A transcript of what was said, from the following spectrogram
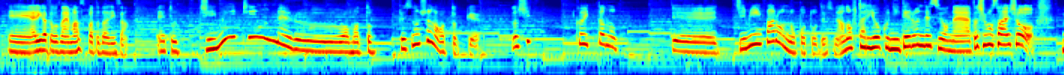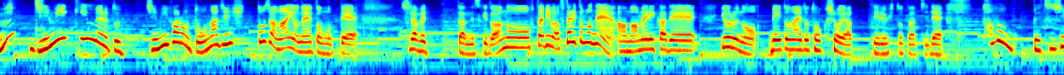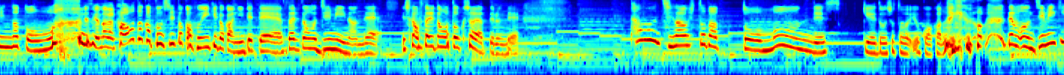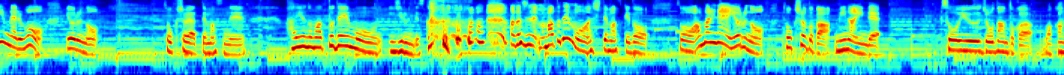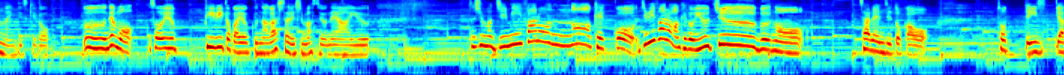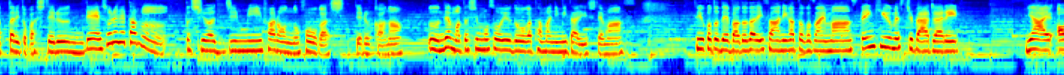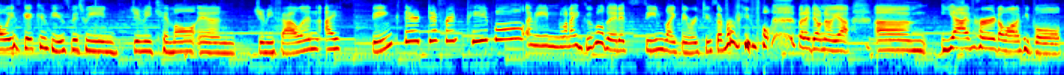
えー、ありがとうございます、バッドダディさん。えっ、ー、と、ジミー・キンメルはまた別の人じゃなかったっけ？私が言ったのって、ジミー・ファロンのことですね。あの二人よく似てるんですよね。私も最初、ん？ジミー・キンメルとジミー・ファロンと同じ人じゃないよね？と思って調べたんですけど、あの二人は、二人ともね、あのアメリカで夜のレイトナイトトークショーやってる人たちで、多分別人だと思うんですけど、なんか顔とか年とか雰囲気とか似てて、二人ともジミーなんで、しかも二人ともトークショーやってるんで、多分違う人だと思うんですけど、ちょっとよくわかんないけどでも、うん、ジミー・キンメルも夜のトークショーやってますね。俳優のマット・デーモンいじるんですか？私ね、マット・デーモンは知ってますけど、そう、あんまりね、夜のトークショーとか見ないんで、そういう冗談とかわかんないんですけど、うんうん、でも、そういう PV とかよく流したりしますよね、ああいう。私もジミー・ファロンの結構、ジミー・ファロンは結構 YouTube のチャレンジとかを撮ってやったりとかしてるんで、それで多分私はジミー・ファロンの方が知ってるかな。うん、でも私もそういう動画たまに見たりしてます。ということで、バドダディさんありがとうございます。Thank you, Mr. Bad Daddy. Yeah, I always get confused between Jimmy Kimmel and Jimmy Fallon. I think they're different people. I mean, when I googled it, it seemed like they were two separate people, but I don't know. Yeah, um, yeah, I've heard a lot of people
